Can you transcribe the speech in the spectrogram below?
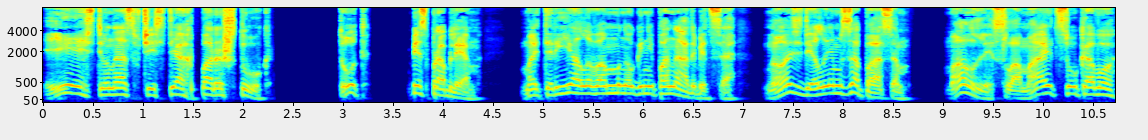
Есть у нас в частях пара штук. Тут без проблем. Материала вам много не понадобится, но сделаем с запасом. Мало ли, сломается у кого,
